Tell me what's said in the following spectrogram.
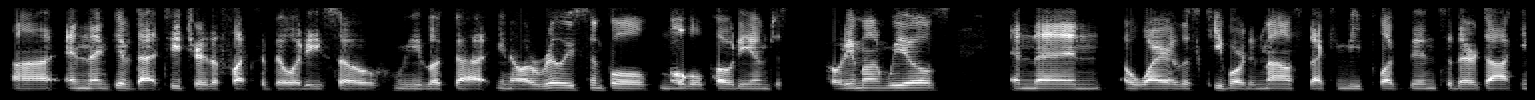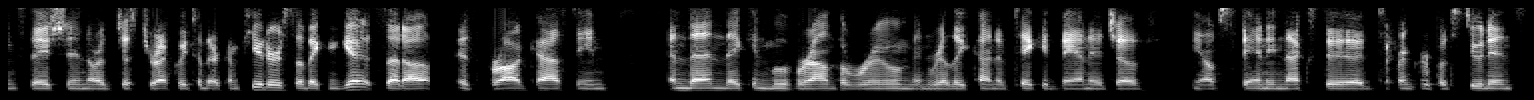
uh, and then give that teacher the flexibility. So we looked at, you know, a really simple mobile podium, just podium on wheels, and then a wireless keyboard and mouse that can be plugged into their docking station or just directly to their computer so they can get it set up. It's broadcasting, and then they can move around the room and really kind of take advantage of, you know, standing next to a different group of students.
